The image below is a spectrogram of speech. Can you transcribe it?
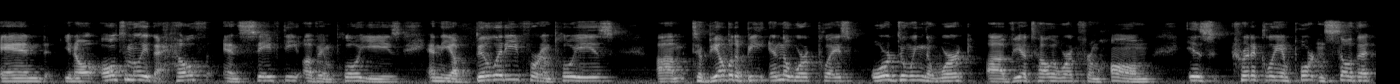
and you know ultimately the health and safety of employees and the ability for employees um, to be able to be in the workplace or doing the work uh, via telework from home is critically important so that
